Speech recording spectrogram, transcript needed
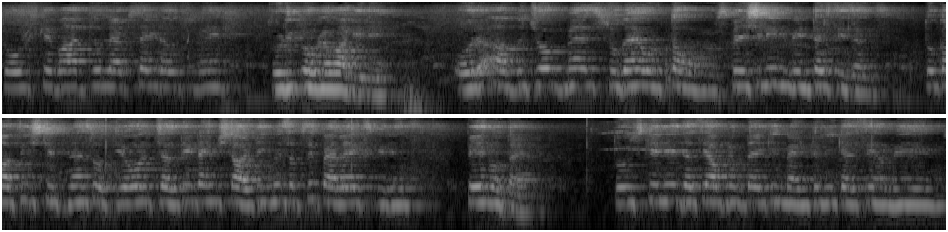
तो उसके बाद जो लेफ़्ट साइड है, उसमें थोड़ी प्रॉब्लम आ गई थी। और अब जो मैं सुबह उठता हूँ स्पेशली इन विंटर सीज़न तो काफ़ी स्टिफनेस होती है और चलते टाइम स्टार्टिंग में सबसे पहला एक्सपीरियंस पेन होता है। तो उसके लिए जैसे आपने बताया कि मेंटली कैसे हमें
